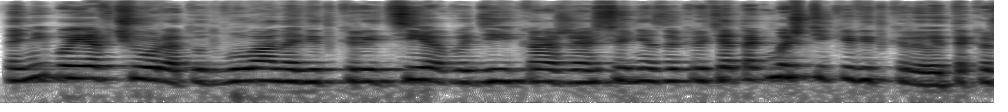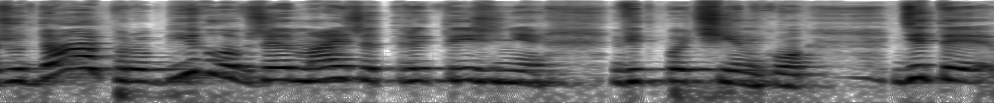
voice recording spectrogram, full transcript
Та ніби я вчора тут була на відкритті, а водій каже, а сьогодні закриття. Так ми ж тільки відкрили. Та кажу, да, пробігло вже майже три тижні відпочинку. Діти,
